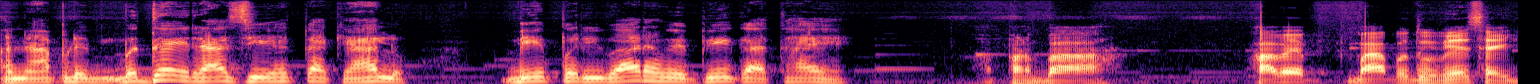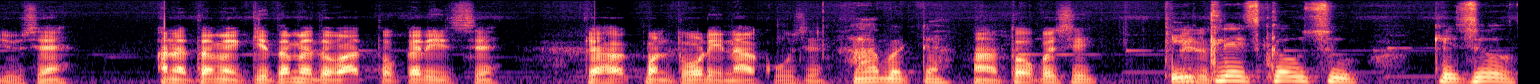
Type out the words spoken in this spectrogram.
અને આપણે બધાય રાજી હતા કે હાલો બે પરિવાર હવે ભેગા થાય. પણ બા હવે આ બધું વેચાઈ ગયું છે. અને તમે તમે તો વાત તો કરી છે કે હક પણ તોડી નાખવું છે. હા બટા. હા તો પછી? એટલે જ કહું છું. કે જો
